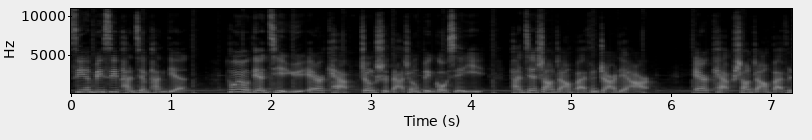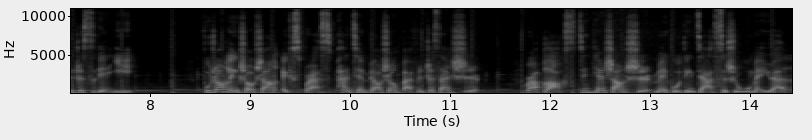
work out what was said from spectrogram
CNBC 盘前盘点，通用电气与 AirCap 正式达成并购协议，盘前上涨百分之二点二，AirCap 上涨百分之四点一。服装零售商 Express 盘前飙升百分之三十，Roblox 今天上市，每股定价四十五美元。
